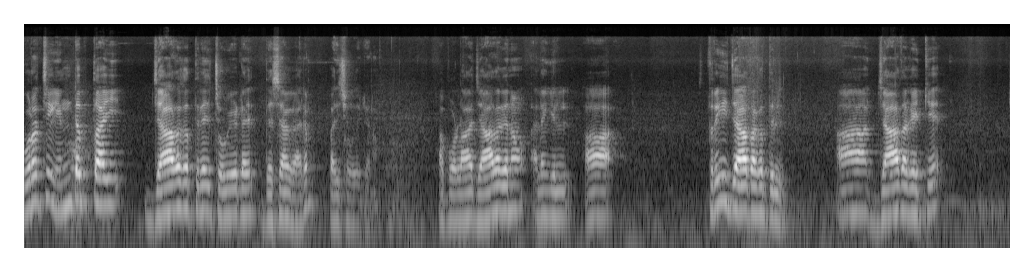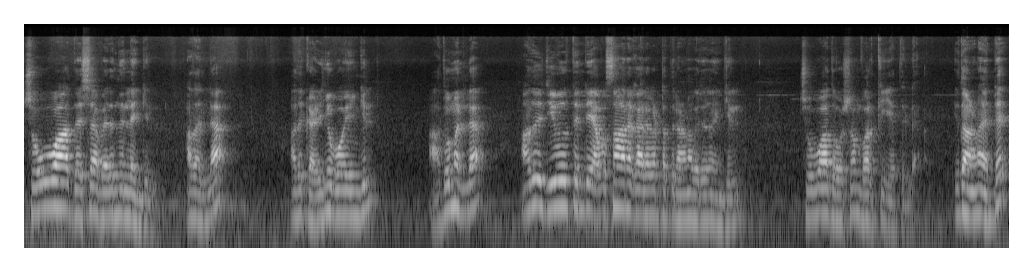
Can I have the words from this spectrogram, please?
കുറച്ച് ഇൻഡെപ്തായി ജാതകത്തിലെ ചൊവ്വയുടെ ദശാകാലം പരിശോധിക്കണം. അപ്പോൾ ആ ജാതകനോ അല്ലെങ്കിൽ ആ സ്ത്രീ ജാതകത്തിൽ ആ ജാതകയ്ക്ക് ചൊവ്വ ദശ വരുന്നില്ലെങ്കിൽ അതല്ല അത് കഴിഞ്ഞു പോയെങ്കിൽ അതുമല്ല അത് ജീവിതത്തിന്റെ അവസാന കാലഘട്ടത്തിലാണ് വരുന്നതെങ്കിൽ ചൊവ്വാദോഷം വർക്ക് ചെയ്യത്തില്ല. ഇതാണ് എന്റെ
